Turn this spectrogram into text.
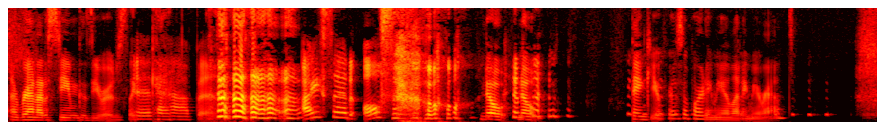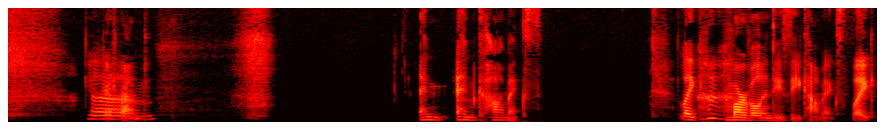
I ran out of steam because you were just like, It happened. I said also. no, no. Thank you for supporting me and letting me rant. You're a good friend. Um, And and comics, like Marvel and DC comics, like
